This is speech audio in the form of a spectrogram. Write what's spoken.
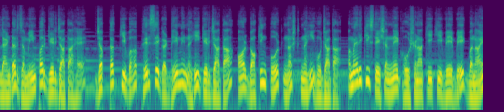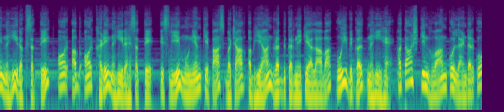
लैंडर ज़मीन पर गिर जाता है जब तक कि वह फिर से गड्ढे में नहीं गिर जाता और डॉकिंग पोर्ट नष्ट नहीं हो जाता। अमेरिकी स्टेशन ने घोषणा की कि वे वेग बनाए नहीं रख सकते और अब और खड़े नहीं रह सकते। इसलिए मूनियन के पास बचाव अभियान रद्द करने के अलावा कोई विकल्प नहीं है। हताश किम हुआंग को लैंडर को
